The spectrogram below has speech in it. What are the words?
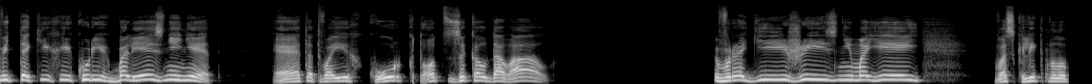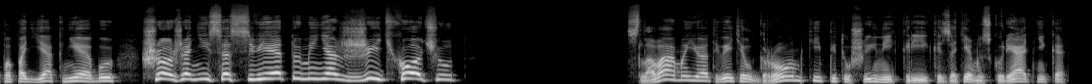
Ведь таких и курих болезней нет. Это твоих кур кто-то заколдовал». «Враги жизни моей!» Воскликнула попадья к небу. «Шо же они со свету меня жить хочут?» Словам ее ответил громкий петушиный крик, и затем из курятника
